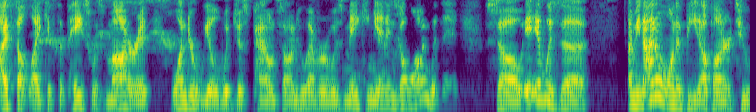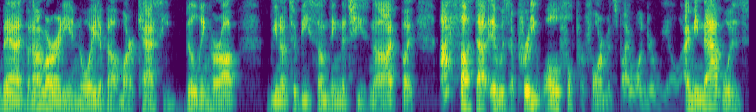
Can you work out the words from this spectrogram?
I felt like if the pace was moderate, Wonder Wheel would just pounce on whoever was making it yes. and go on with it. So it, it was a. I mean, I don't want to beat up on her too bad, but I'm already annoyed about Mark Casse building her up you know, to be something that she's not. But I thought that it was a pretty woeful performance by Wonder Wheel. I mean, that was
